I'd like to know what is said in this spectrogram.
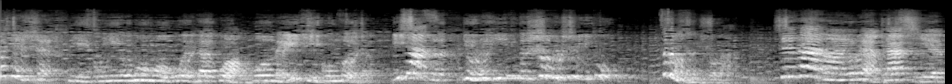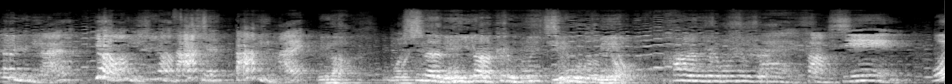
关键是你从一个默默无闻的广播媒体工作者，一下子有了一定的社会知名度。这么和你说吧，现在呢有两家企业奔着你来了，要往你身上砸钱打品牌。领导，我现在连一档正规节目都没有，他们这不就是……哎，放心，我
